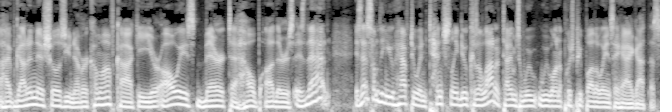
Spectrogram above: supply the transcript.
I've got initials, you never come off cocky. You're always there to help others. Is that is that something you have to intentionally do? Because a lot of times we we want to push people out of the way and say, "Hey, I got this,"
